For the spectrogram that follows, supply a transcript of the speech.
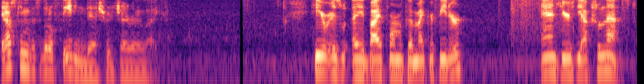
It also came with this little feeding dish, which I really like. Here is a Bioformica microfeeder, and here's the actual nest.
